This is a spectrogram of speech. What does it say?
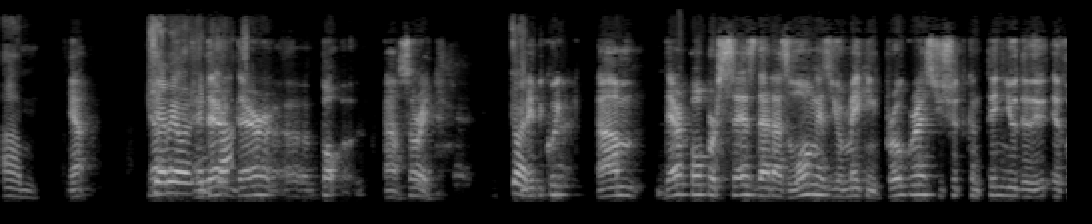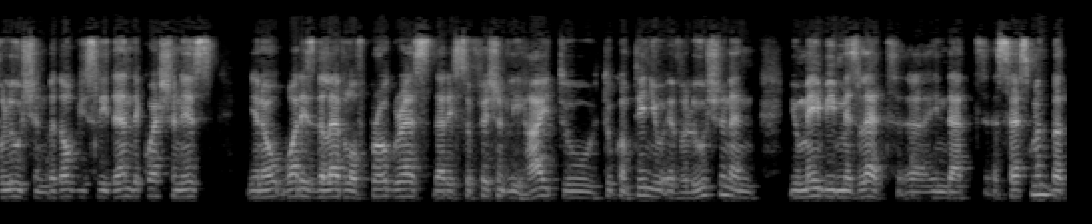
Um, yeah. Yeah. and they're, they're uh, po- uh, sorry. Go ahead. Maybe quick. Um, there, Popper says that as long as you're making progress, you should continue the evolution. But obviously, then the question is, you know what is the level of progress that is sufficiently high to to continue evolution and you may be misled uh, in that assessment but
